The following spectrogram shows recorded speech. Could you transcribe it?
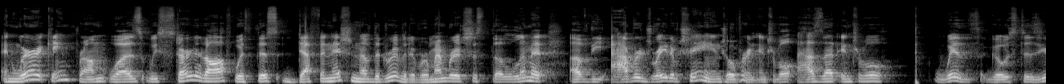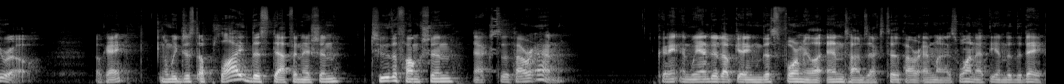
and where it came from was we started off with this definition of the derivative. Remember, it's just the limit of the average rate of change over an interval as that interval width goes to zero, okay? And we just applied this definition to the function x to the power n. Okay, and we ended up getting this formula n times x to the power n minus 1 at the end of the day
